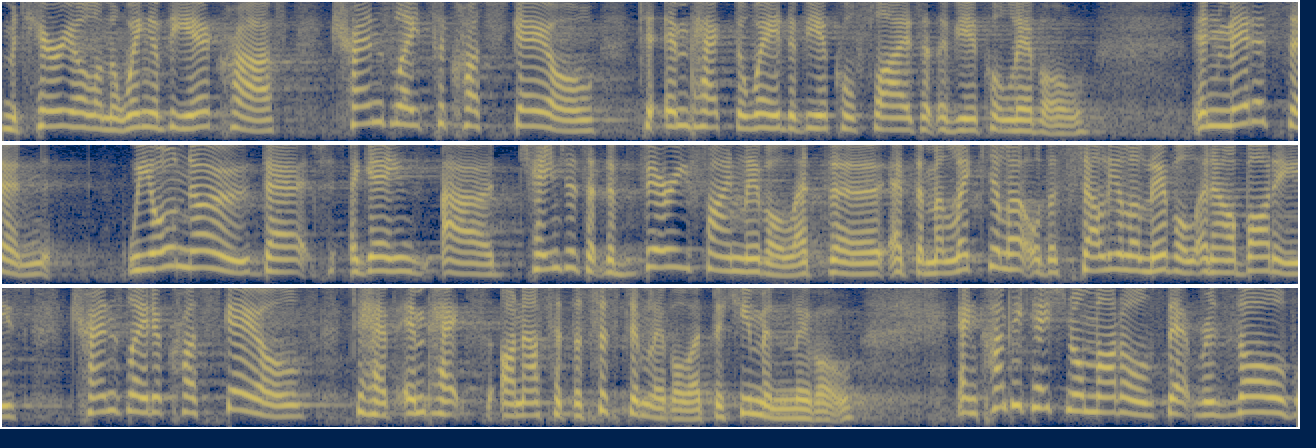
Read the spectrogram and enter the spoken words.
material on the wing of the aircraft translates across scale to impact the way the vehicle flies at the vehicle level. In medicine, we all know that, again, uh, changes at the very fine level, at the, at the molecular or the cellular level in our bodies, translate across scales to have impacts on us at the system level, at the human level. And computational models that resolve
